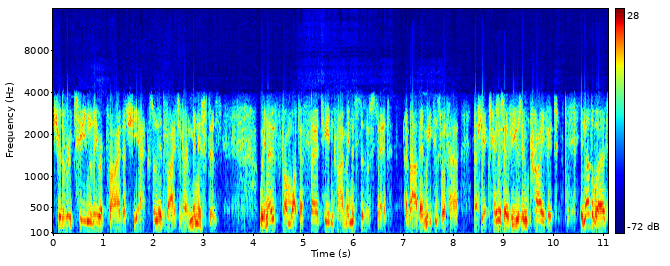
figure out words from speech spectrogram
she would have routinely replied that she acts on the advice of her ministers. We know from what her 13 Prime Ministers have said about their meetings with her that she expresses her views in private. In other words,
